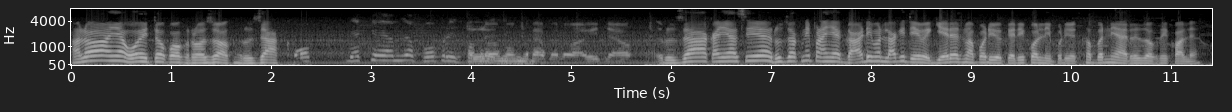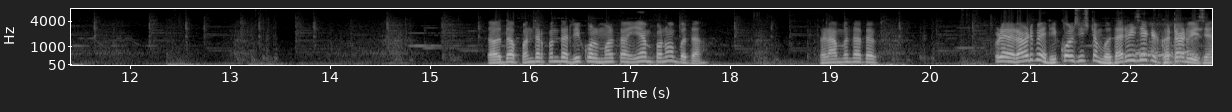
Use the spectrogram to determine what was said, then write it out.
હાલો અહીંયા હોય તો કોક રોઝક રુઝાક. એકે એમ જે ખોપરી જ હલો પકડે છે. મમરા બનો આવી જાઓ. રુઝાક અહીંયા છે રુઝાક નહીં પણ અહીંયા ગાડી મને લાગી હતી હવે ગેરેજમાં પડ્યું કે રિકોલ નહીં પડ્યું ખબર નહીં આ રુઝાક રિકોલ હે દસ દસ પંદર પંદર રિકોલ મળતા હોય એમ પણ હો બધા. ઘણા બધા તો આપણે રાવડીભાઈ રિકોલ સિસ્ટમ વધારવી છે કે ઘટાડવી છે?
